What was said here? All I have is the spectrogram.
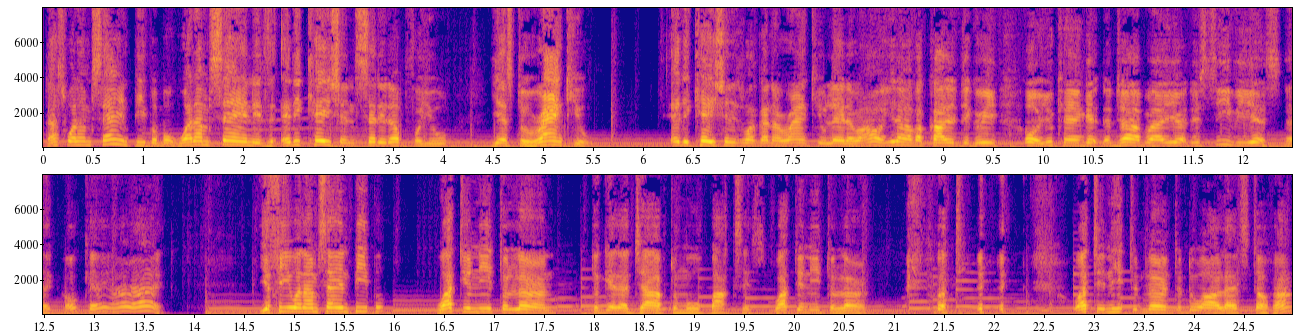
That's what I'm saying, people. But what I'm saying is education set it up for you, yes, to rank you. Education is what gonna rank you later. Oh, you don't have a college degree. Oh, you can't get the job right here at this CVS. Like, okay, all right. You feel what I'm saying, people? What you need to learn to get a job to move boxes. What you need to learn. what, what you need to learn to do all that stuff, huh?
